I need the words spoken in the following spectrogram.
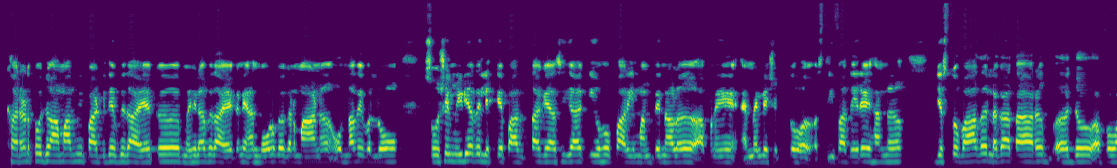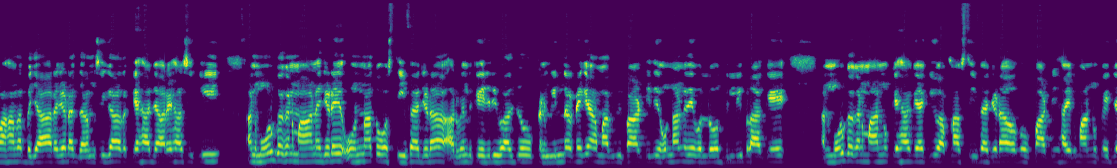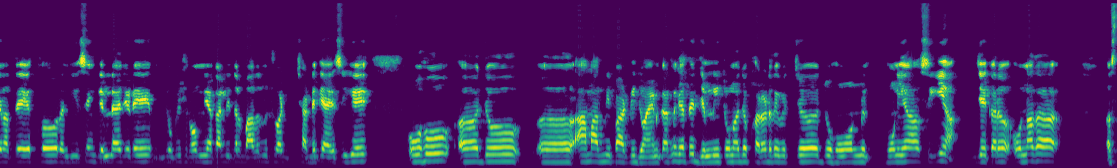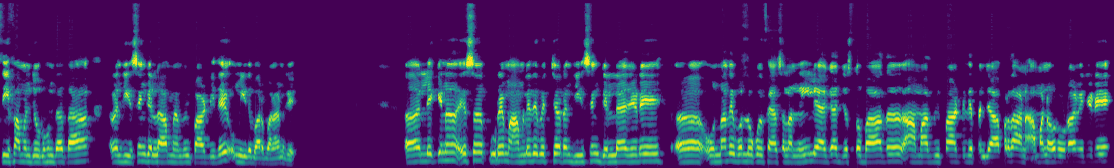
ਖਰੜ ਤੋਂ ਜੋ ਆਮ ਆਦਮੀ ਪਾਰਟੀ ਦੇ ਵਿਧਾਇਕ, ਮਹਿਲਾ ਵਿਧਾਇਕ ਨੇ ਅਨਮੋਲ ਗਗਨ ਮਾਨ ਉਹਨਾਂ ਦੇ ਵੱਲੋਂ ਸੋਸ਼ਲ ਮੀਡੀਆ ਤੇ ਲਿਖ ਕੇ ਪਾ ਦਿੱਤਾ ਗਿਆ ਸੀਗਾ ਕਿ ਉਹ ਭਾਰੀ ਮਨ ਦੇ ਨਾਲ ਆਪਣੇ ਐਮਐਲਏਸ਼ਿਪ ਤੋਂ ਅਸਤੀਫਾ ਦੇ ਰਹੇ ਹਨ। ਜਿਸ ਤੋਂ ਬਾਅਦ ਲਗਾਤਾਰ ਜੋ ਅਫਵਾਹਾਂ ਦਾ ਬਾਜ਼ਾਰ ਜਿਹੜਾ ਗਰਮ ਸੀਗਾ, ਕਿਹਾ ਜਾ ਰਿਹਾ ਸੀ ਕਿ ਅਨਮੋਲ ਗਗਨ ਮਾਨ ਹੈ, ਜਿਹੜੇ ਉਹਨਾਂ ਤੋਂ ਅਸਤੀਫਾ ਜਿਹੜਾ ਅਰਵਿੰਦ ਕੇਜਰੀਵਾਲ, ਜੋ ਕਨਵੀਨਰ ਨੇਗੇ ਆਮ ਆਦਮੀ ਪਾਰਟੀ ਦੇ, ਉਹਨਾਂ ਦੇ ਵੱਲੋਂ ਦਿੱਲੀ ਬੁਲਾ ਕੇ ਅਨਮੋਲ ਗਗਨ ਮਾਨ ਨੂੰ ਕਿਹਾ ਗਿਆ ਕਿ ਉਹ ਆਪਣਾ ਅਸਤੀਫਾ ਜਿਹੜਾ ਉਹ ਪਾਰਟੀ ਹਾਈ ਕਮਾਂਡ ਨੂੰ ਭੇਜਣ ਅਤੇ ਇੱਥੋਂ ਰਣਜੀਤ ਸਿੰਘ ਗਿੱਲ ਹੈ, ਜਿਹੜੇ ਜੋ ਕਿ ਸ਼੍ਰੋਮਣੀ ਅਕਾਲੀ ਦਲ ਬਾਦਲ ਨੂੰ ਛੱਡ- ਛੱਡ ਕੇ ਆਏ ਸੀਗੇ, ਉਹ ਜੋ ਆਮ ਆਦਮੀ ਪਾਰਟੀ ਜੁਆਇਨ ਕਰਨਗੇ ਤੇ ਜਿਮਨੀ ਚੋਣਾਂ ਜੋ ਖਰੜ ਦੇ ਵਿੱਚ ਜੋ ਹੋਣ, ਹੋਣੀਆਂ ਸੀਗੀਆਂ, ਜੇਕਰ ਉਹਨਾਂ ਦਾ ਅਸਤੀਫਾ ਮਨਜ਼ੂਰ ਹੁੰਦਾ ਤਾਂ ਰਣਜੀਤ ਸਿੰਘ ਗਿੱਲ ਆਮ ਆਦਮੀ ਪਾਰਟੀ ਦੇ ਉਮੀਦਵਾਰ ਬਣਨਗੇ। ਲੇਕਿਨ ਇਸ ਪੂਰੇ ਮਾਮਲੇ ਦੇ ਵਿੱਚ ਰਣਜੀਤ ਸਿੰਘ ਗਿੱਲ ਹੈ ਜਿਹੜੇ ਉਹਨਾਂ ਦੇ ਵੱਲੋਂ ਕੋਈ ਫੈਸਲਾ ਨਹੀਂ ਲਿਆ ਗਿਆ, ਜਿਸ ਤੋਂ ਬਾਅਦ ਆਮ ਆਦਮੀ ਪਾਰਟੀ ਦੇ ਪੰਜਾਬ ਪ੍ਰਧਾਨ ਅਮਨ ਅਰੋੜਾ ਨੇ ਜਿਹੜੇ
